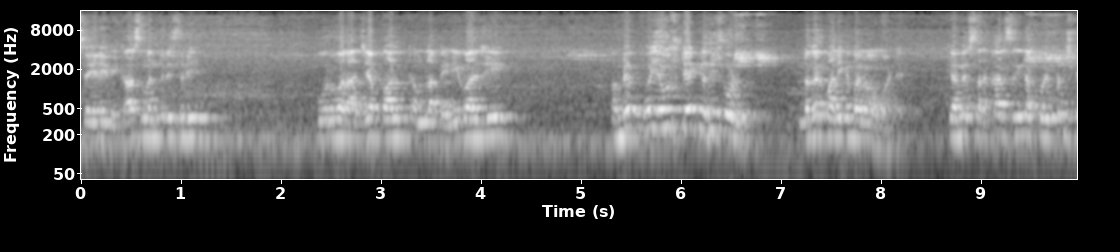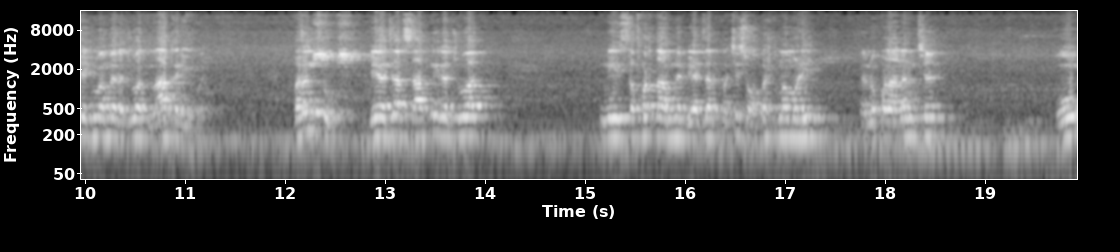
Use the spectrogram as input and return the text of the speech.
શહેરી વિકાસ મંત્રી શ્રી, પૂર્વ રાજ્યપાલ કમલા બેનીવાલજી, અમે કોઈ એવું સ્ટેટ નથી છોડ્યું નગરપાલિકા બનાવવા માટે કે અમે સરકારશ્રીના કોઈ પણ સ્ટેટમાં અમે રજૂઆત ના કરી હોય. પરંતુ બે હજાર સાતની રજૂઆતની સફળતા અમને બે હજાર પચીસ ઓગસ્ટમાં મળી. એનો પણ આનંદ છે. હું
